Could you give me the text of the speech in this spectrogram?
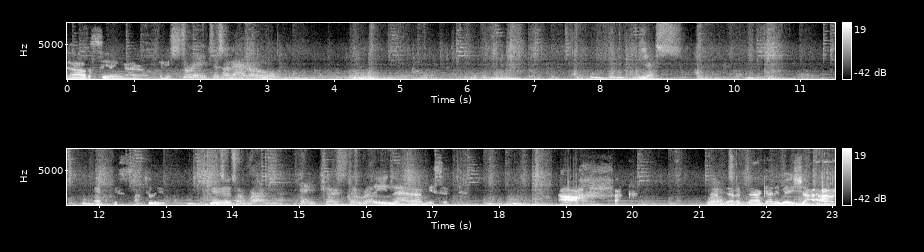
Now the searing arrow, okay? Straight as an arrow. Yes. Eh, this is actually good. run than curse the road. Clean ah, miss it. Ah, fuck. Damn that attack animation! I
